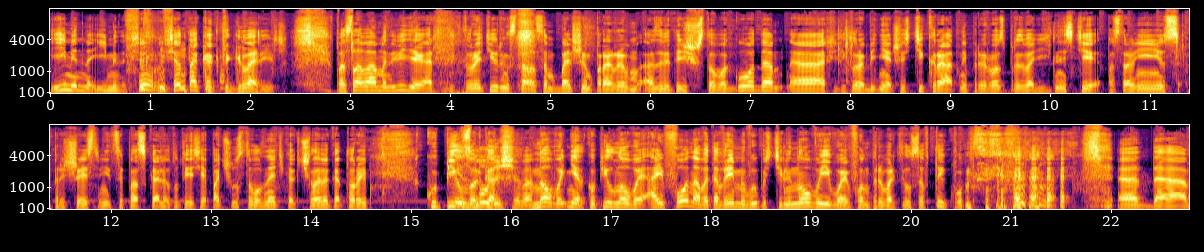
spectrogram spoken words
Именно, именно. Все, все так, как ты говоришь. По словам NVIDIA, архитектура Turing стала самым большим прорывом с 2006 года. А, архитектура объединяет шестикратный прирост производительности по сравнению с предшественницей Паскаля. Вот тут я себя почувствовал, знаете, как человек, который купил Из только будущего. новый, нет, купил новый iPhone, а в это время выпустили новый, его iPhone превратился в тыкву. Да.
